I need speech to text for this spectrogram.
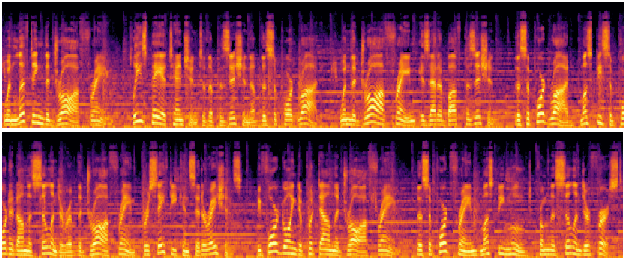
When lifting the draw-off frame, please pay attention to the position of the support rod. When the draw-off frame is at above position, the support rod must be supported on the cylinder of the draw-off frame for safety considerations. Before going to put down the draw-off frame, the support frame must be moved from the cylinder first.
